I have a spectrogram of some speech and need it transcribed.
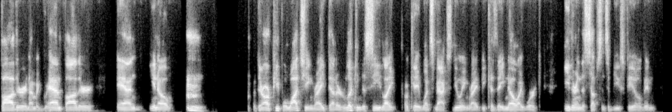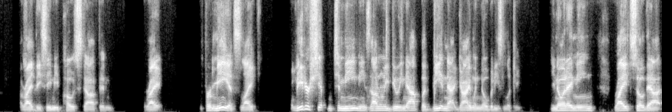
father and i'm a grandfather and you know there are people watching right that are looking to see like okay what's max doing right? Because they know i work either in the substance abuse field and right? They see me post stuff and right? For me it's like leadership to me means not only doing that but being that guy when nobody's looking. You know what i mean? Right? So that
